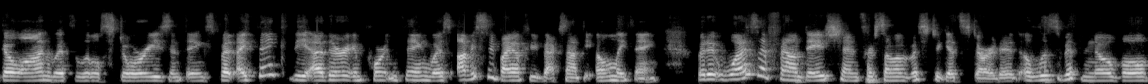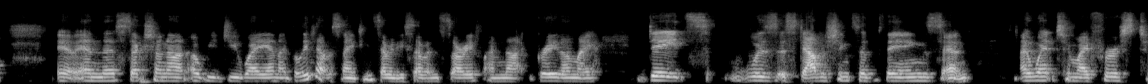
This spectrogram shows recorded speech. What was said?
go on with little stories and things but i think the other important thing was obviously biofeedback's not the only thing but it was a foundation for some of us to get started elizabeth noble in the section on OBGYN, I believe that was 1977. Sorry if I'm not great on my dates, was establishing some things and I went to my first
